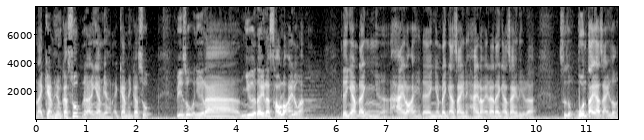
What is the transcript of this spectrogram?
lại kèm thêm cả súp nữa anh em nhé lại kèm thêm cả súp. Ví dụ như là như đây là 6 lõi đúng không ạ? Thì anh em đánh hai lõi để anh em đánh a dây này hai lõi là đánh a dây thì là sử dụng bốn tay a dây rồi,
